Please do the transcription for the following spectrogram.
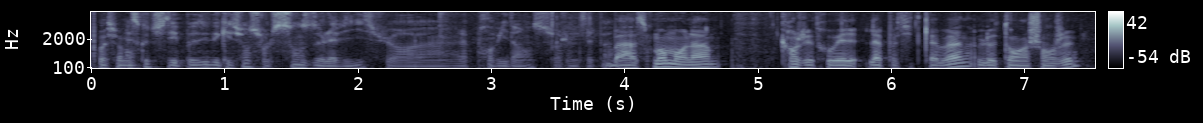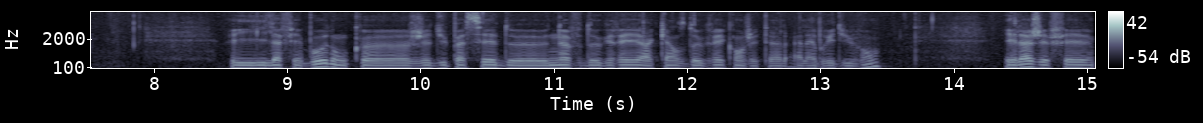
impressionnant. Est-ce que tu t'es posé des questions sur le sens de la vie, sur euh, la providence, sur je ne sais pas Bah, à ce moment-là, quand j'ai trouvé la petite cabane, le temps a changé. Et il a fait beau, donc euh, j'ai dû passer de 9 degrés à 15 degrés quand j'étais à, l'abri du vent. Et là, j'ai fait.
